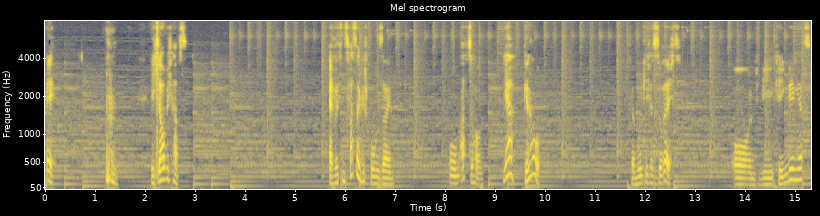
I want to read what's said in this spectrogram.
Hey. Ich glaube, ich hab's. Er wird ins Wasser gesprungen sein. Um abzuhauen. Ja, genau. Vermutlich hast du recht. Und wie kriegen wir ihn jetzt?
